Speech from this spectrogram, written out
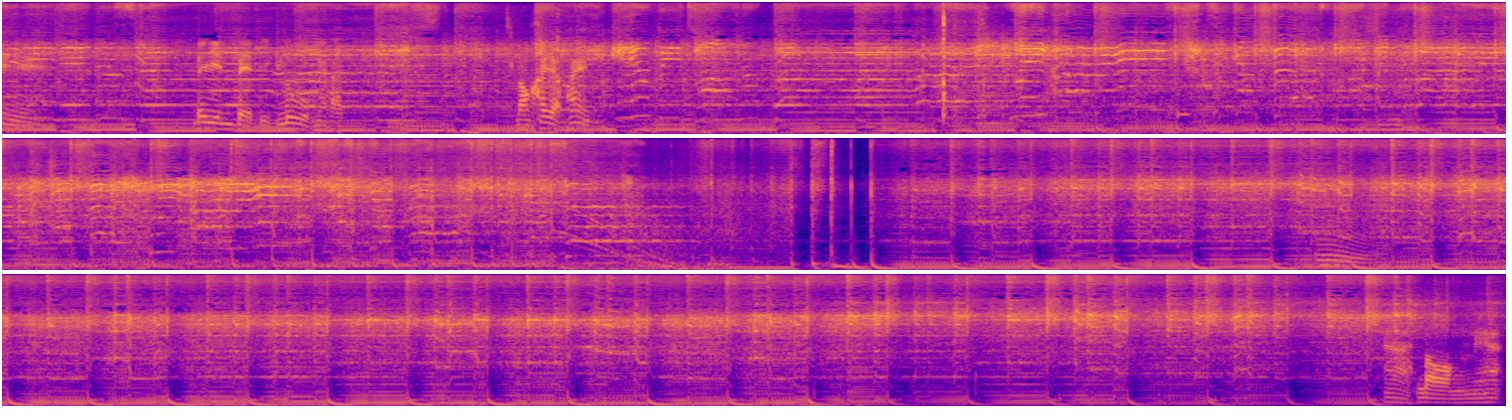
ได้ยินเบสอีกลูกนะครับ ลองขยับให้ อ่าลองนะฮะ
